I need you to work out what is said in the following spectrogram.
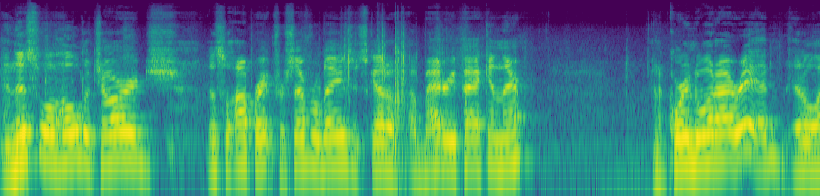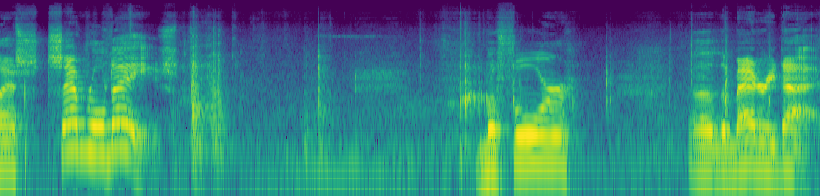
and this will hold a charge. This will operate for several days. It's got a, a battery pack in there. And according to what I read, it'll last several days before uh, the battery dies.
